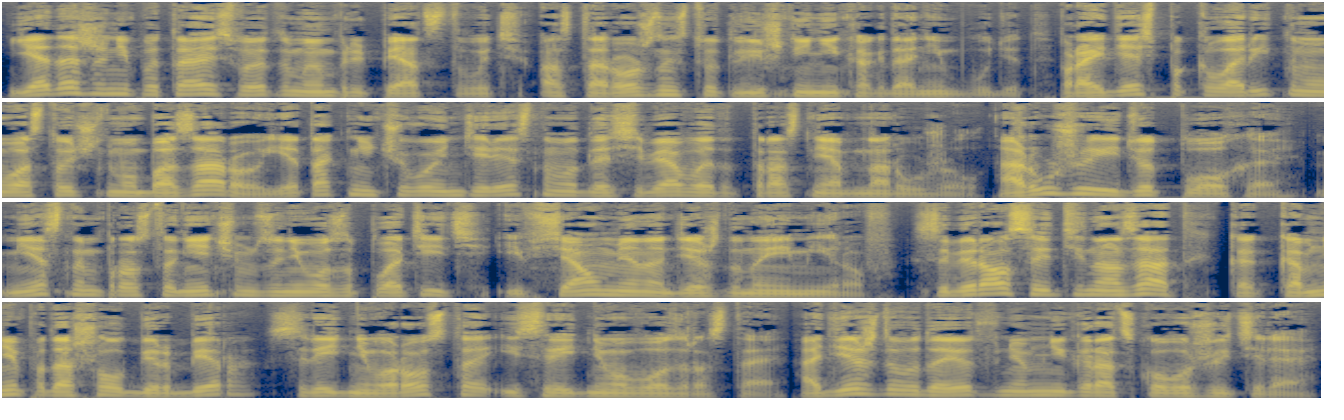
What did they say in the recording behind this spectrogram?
Я даже не пытаюсь в этом им препятствовать, осторожность тут лишней никогда не будет. Пройдясь по колоритному восточному базару, я так ничего интересного для себя в этот раз не обнаружил. Оружие идет плохо, местным просто нечем за него заплатить, и все вся у меня надежда на эмиров. Собирался идти назад, как ко мне подошел бербер среднего роста и среднего возраста. Одежда выдает в нем не городского жителя.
